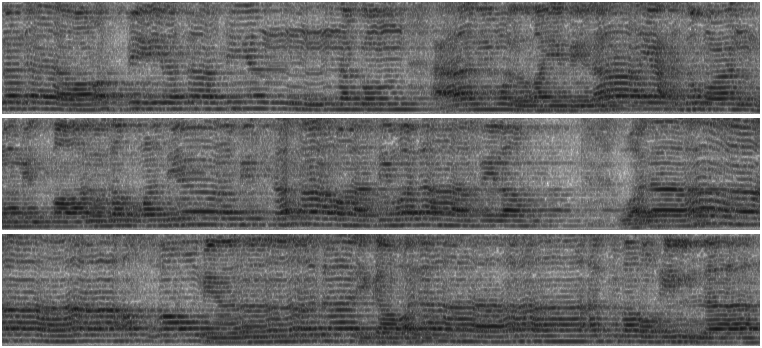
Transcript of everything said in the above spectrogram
بلى وربي لتأتينكم عالم الغيب لا يعزب عنه مثقال ذرة في السماوات ولا في الأرض ولا أصغر من ذلك ولا أكبر إلا,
